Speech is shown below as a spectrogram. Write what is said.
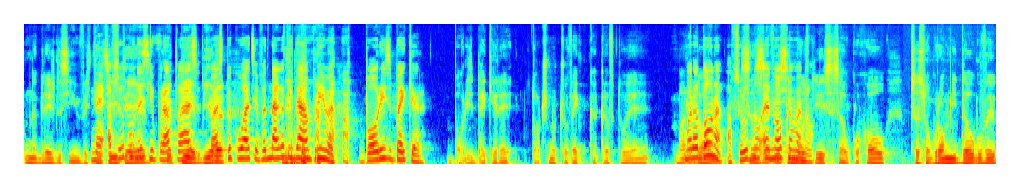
наглежда си инвестициите. Не, абсолютно не си прав. Това е, това е спекулация. Веднага ти давам пример. Борис Бекер. Борис Бекер е точно човек, какъвто е Марадона. Марадона. Абсолютно едно към едно. С алкохол, с огромни дългове,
